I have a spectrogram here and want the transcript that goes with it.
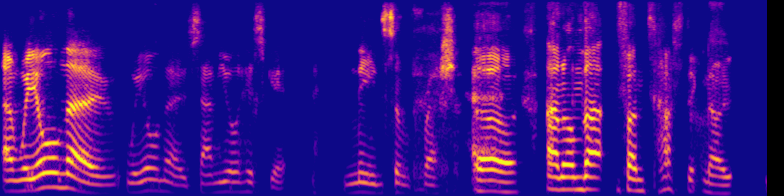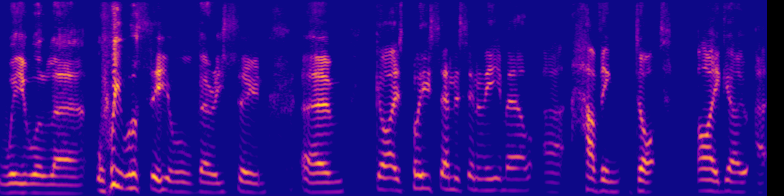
And we all know, we all know Samuel Hiskett needs some fresh hair. Uh, and on that fantastic note, we will uh, we will see you all very soon. Um, guys, please send us in an email at having.igo at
